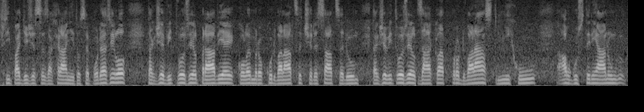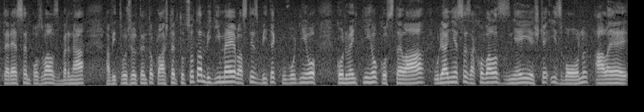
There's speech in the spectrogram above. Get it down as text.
v případě, že se zachrání. To se podařilo, takže vytvořil právě kolem roku 1267, takže vytvořil základ pro 12 mnichů augustiniánů, které jsem pozval z Brna a vytvořil tento klášter. To, co tam vidíme, je vlastně zbytek původního konventního kostela. Údajně se zachoval z něj ještě i zvon, ale e,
